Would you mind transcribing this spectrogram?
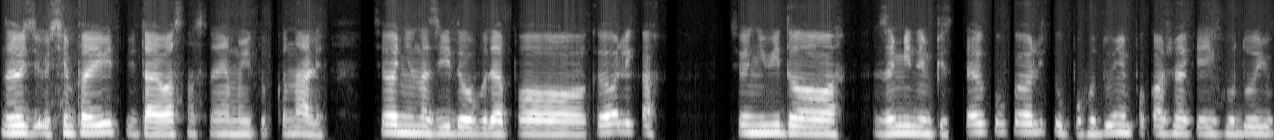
Друзі, усім привіт! Вітаю вас на своєму YouTube каналі. Сьогодні у нас відео буде по кроликах. Сьогодні відео замінимо підстерку кроликів, погодуємо, покажу, як я їх годую.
